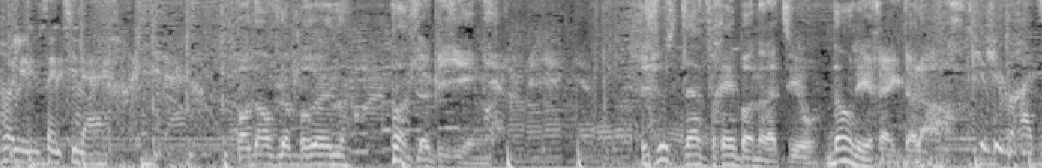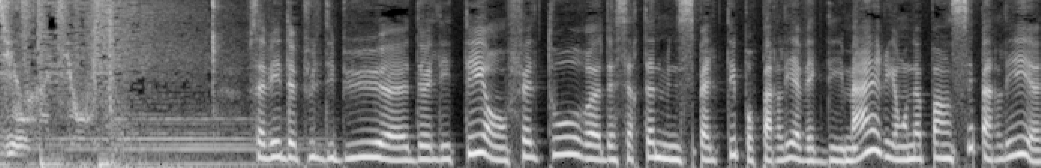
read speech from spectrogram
Caroline Saint-Hilaire. Pas d'enveloppe brune, pas de lobbying. Juste la vraie bonne radio, dans les règles de l'art. Cube Radio. Vous savez, depuis le début euh, de l'été, on fait le tour euh, de certaines municipalités pour parler avec des maires et on a pensé parler euh,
